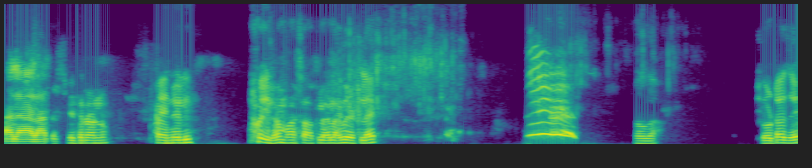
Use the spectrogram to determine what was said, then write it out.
आला आला. आता मित्रांनो फायनली पहिला मासा आपल्याला भेटलाय. बघा छोटाच आहे.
